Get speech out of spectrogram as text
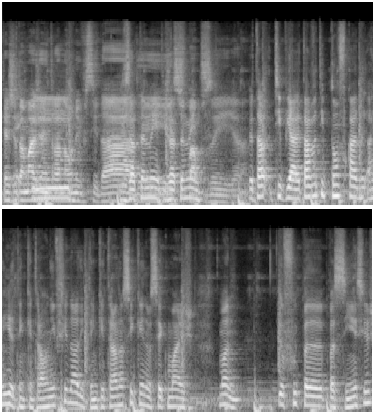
Que ajuda mais a E- entrar na universidade. Exatamente, exatamente. Aí, yeah. Eu estava tipo, eu tava, tipo, tão focado, aí eu tenho que entrar na universidade e tenho que entrar não sei quem, não sei o que mais. Mano, eu fui para para ciências,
